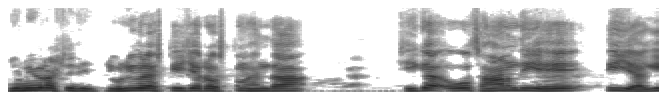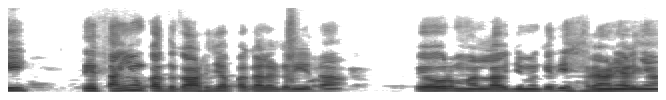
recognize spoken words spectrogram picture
ਯੂਨੀਵਰਸਿਟੀ ਦੀ। ਯੂਨੀਵਰਸਿਟੀ 'ਚ ਰੁਸਤਮ ਹਿੰਦਾ ਠੀਕ ਆ ਉਹ ਸਾਣ ਦੀ ਇਹ ਧੀ ਹੈਗੀ ਤੇ ਤਾਈਓ ਕੱਦ ਕਾਠ ਜੇ ਆਪਾਂ ਗੱਲ ਕਰੀਏ ਤਾਂ ਪਿਓਰ ਮੰਨ ਲਾ ਜਿਵੇਂ ਕਹਿੰਦੀ ਹਰਿਆਣੇ ਵਾਲੀਆਂ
